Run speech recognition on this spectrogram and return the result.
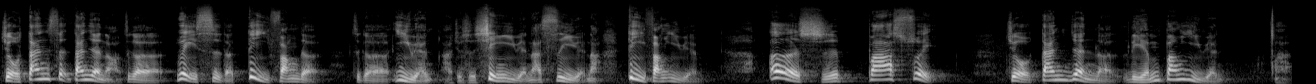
就担任担任了这个瑞士的地方的。这个议员啊，就是县议员呐、市议员呐、地方议员，二十八岁就担任了联邦议员啊，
